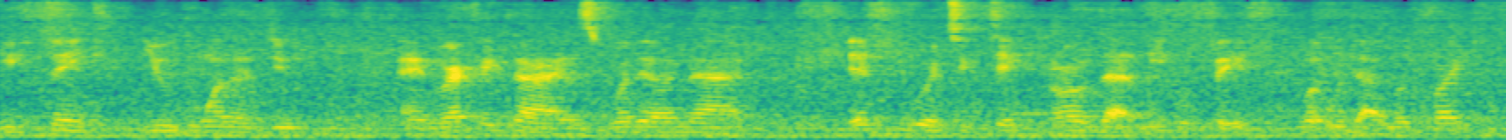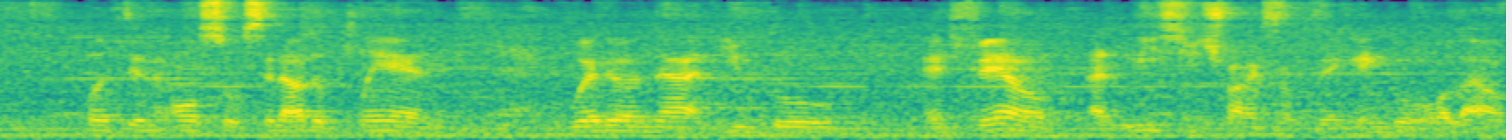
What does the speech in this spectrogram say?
you think you'd want to do, and recognize whether or not, if you were to take on that leap of faith, what would that look like? But then also set out a plan whether or not you go and fail, at least you try something and go all out.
